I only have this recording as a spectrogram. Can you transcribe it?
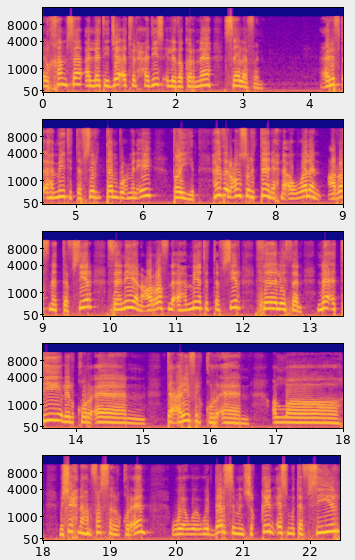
الخمسة التي جاءت في الحديث اللي ذكرناه سلفا. عرفت أهمية التفسير تنبع من إيه؟ طيب هذا العنصر الثاني إحنا أولا عرفنا التفسير ثانيا عرفنا أهمية التفسير ثالثا نأتي للقرآن تعريف القرآن. الله مش إحنا هنفسر القرآن؟ والدرس من شقين اسمه تفسير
